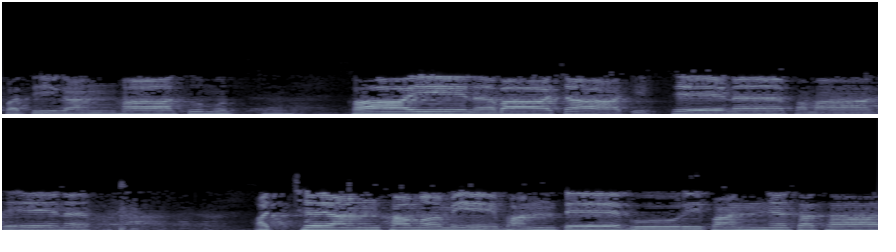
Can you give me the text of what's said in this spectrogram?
පතිගංහාතු මුත්තං කායේන වාචා චිත්තේන පමාදේන අච්ඡයං කමමේ භන්තේ භූරි පඤ්ඤ තථා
